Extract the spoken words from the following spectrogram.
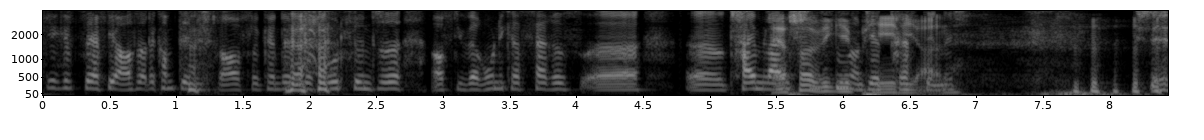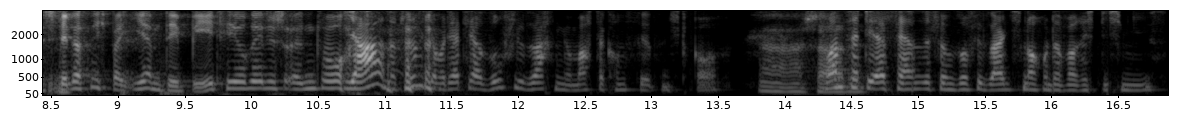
gibt es sehr viel aus, aber da kommt ihr nicht drauf. Da könnt ihr mit der Schrotflinte auf die Veronika Ferris äh, äh, Timeline Erstmal schießen und ihr trefft den an. nicht. steht, das nicht bei IMDB theoretisch irgendwo? Ja, natürlich, aber die hat ja so viele Sachen gemacht, da kommst du jetzt nicht drauf. Ah, War schade. ZDF-Fernsehfilm, so viel sage ich noch, und der war richtig mies.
